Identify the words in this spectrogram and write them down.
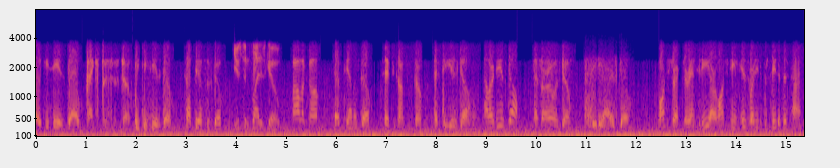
OTC is go. Packet boost is go. PTC is go. LPS is go. Houston flight is go. Pilot go. STM is go. Safety comms is go. STU is go. LRD is go. SRO is go. CDR is go. Launch Director, NTD, our launch team is ready to proceed at this time.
